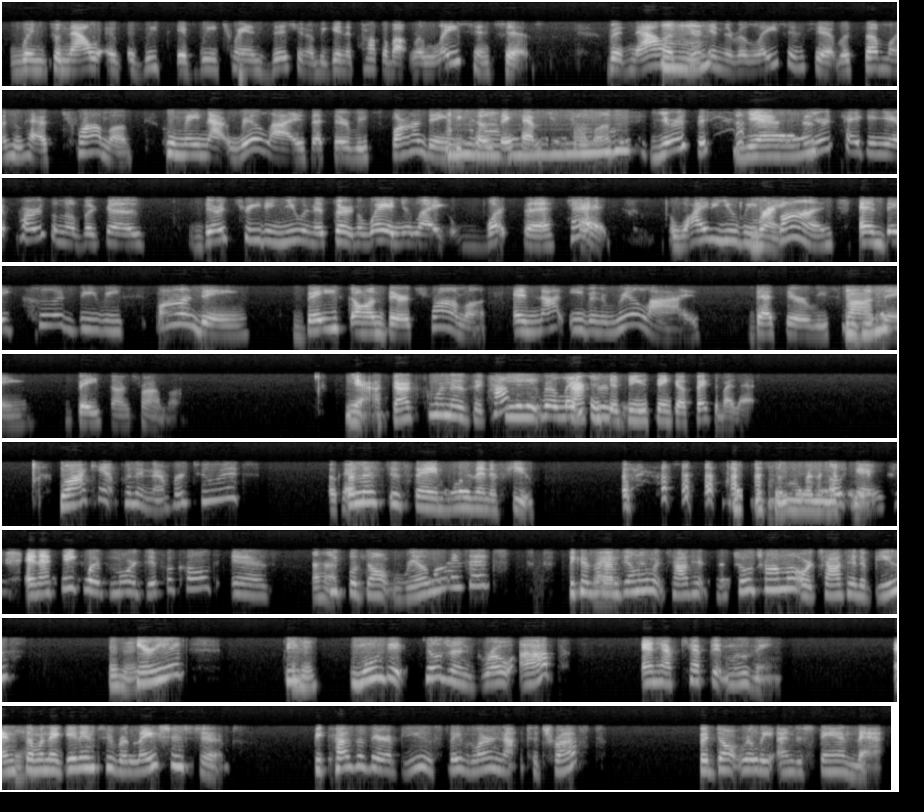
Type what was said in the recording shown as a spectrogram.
when so now if, if we if we transition or begin to talk about relationships, but now if Mhm. you're in the relationship with someone who has trauma, who may not realize that they're responding because they have trauma, Mhm. you're Yes. you're taking it personal because they're treating you in a certain way and you're like what the heck why do you Right. respond and they could be responding based on their trauma and not even realize that they're mm-hmm. responding based on trauma Yeah, that's one of the how key many relationships factors. do you think are affected by that Well, I can't put a number to it, okay but let's just say more than a few. okay. And I think what's more difficult is uh-huh. people don't realize it because when I'm dealing with childhood sexual trauma or childhood abuse, Mhm. period, these Mhm. wounded children grow up and have kept it moving. And Yeah. so when they get into relationships, because of their abuse, they've learned not to trust, but don't really understand that.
